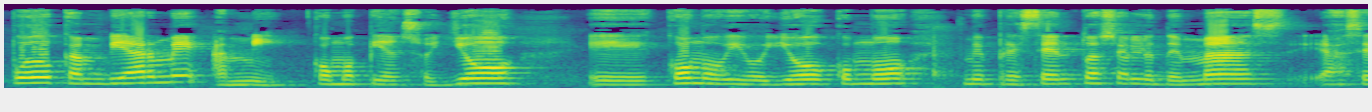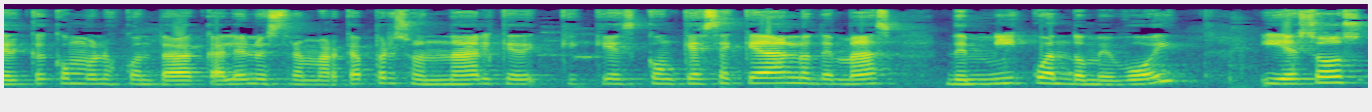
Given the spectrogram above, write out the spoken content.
puedo cambiarme a mí, cómo pienso yo, eh, cómo vivo yo, cómo me presento hacia los demás, acerca, como nos contaba Cale, nuestra marca personal, que es, con qué se quedan los demás de mí cuando me voy, y esos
